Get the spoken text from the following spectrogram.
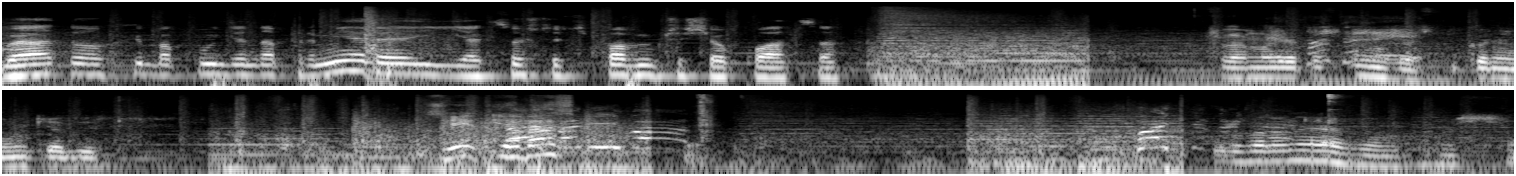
Bo ja to chyba pójdę na premierę i jak coś to ci powiem czy się opłaca. Planuję też umrzeć, tylko nie wiem kiedy. Ihr was? Kurwa, no nie wiem, jeszcze...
